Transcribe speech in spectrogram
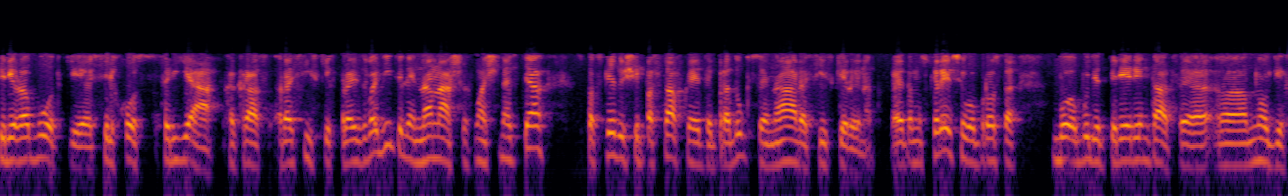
переработки сельхозсырья как раз российских производителей на наших мощностях – последующей поставкой этой продукции на российский рынок. Поэтому, скорее всего, просто будет переориентация э, многих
